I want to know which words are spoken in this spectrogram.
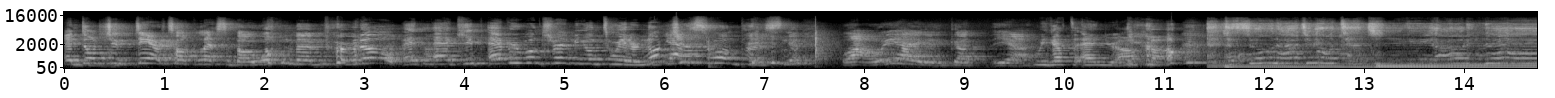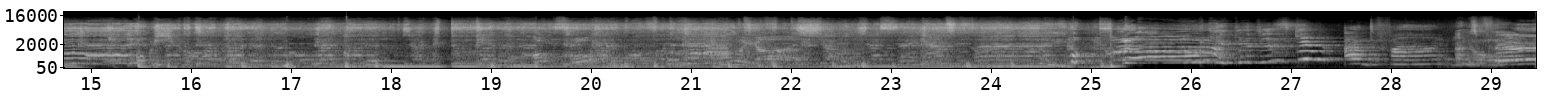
And don't you dare talk less about one member! No! And, and keep everyone trending on Twitter, not yes. just one person! wow, we I got, yeah. We got the anger after. I'm defined. I'm fine.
